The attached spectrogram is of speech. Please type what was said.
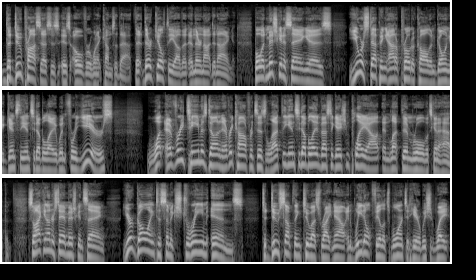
The due process is, is over when it comes to that. They're, they're guilty of it, and they're not denying it. But what Michigan is saying is you are stepping out of protocol and going against the NCAA when for years, what every team has done in every conference is let the NCAA investigation play out and let them rule what's going to happen. So I can understand Michigan saying, you're going to some extreme ends to do something to us right now, and we don't feel it's warranted here. We should wait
